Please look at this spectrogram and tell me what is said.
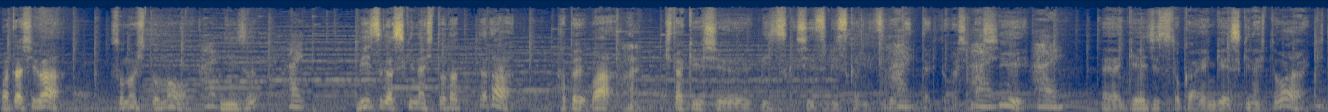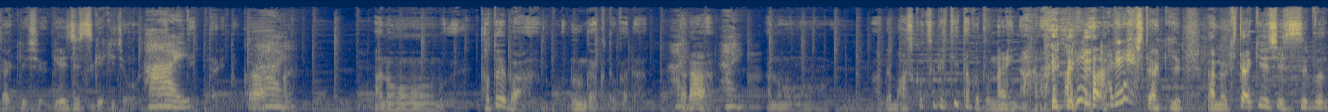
私はその人のニーズ、はい。美術が好きな人だったら例えばはい。北九州美術私立美術館に連れて行ったりとかしますし、はい。えー芸術とか演芸好きな人は北九州芸術劇場にはい連れて行ったりとか、はい。あのー例えば文学とかだったら、はいあのーあでもあそこ連れて行ったことないな。あれ？あれ？北九あの北九州市文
